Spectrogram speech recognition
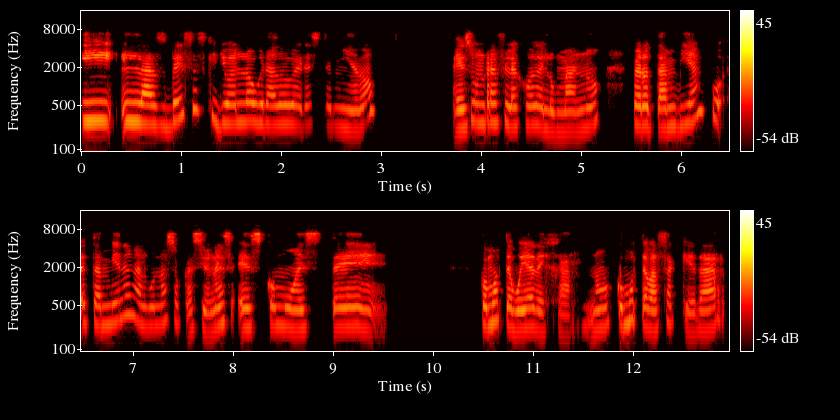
y las veces que yo he logrado ver este miedo, es un reflejo del humano, pero también, también en algunas ocasiones es como este, ¿cómo te voy a dejar, no? ¿Cómo te vas a quedar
